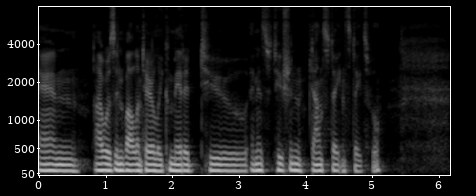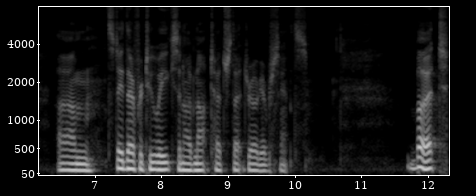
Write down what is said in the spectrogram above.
And I was involuntarily committed to an institution downstate in Statesville. Um, stayed there for two weeks, and I've not touched that drug ever since. But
